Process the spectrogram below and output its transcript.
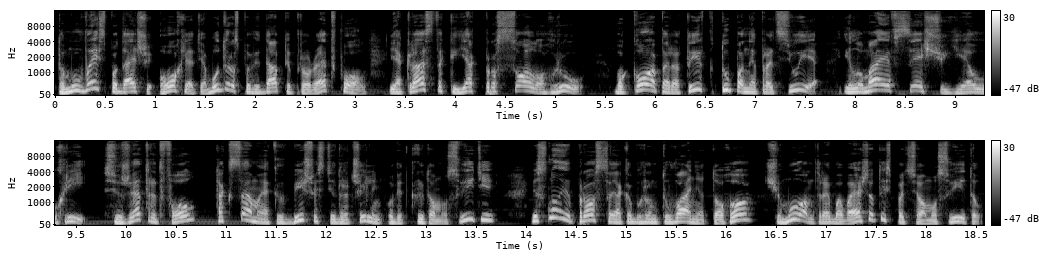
Тому весь подальший огляд я буду розповідати про Redfall якраз таки як про соло гру, бо кооператив тупо не працює і ламає все, що є у грі. Сюжет Redfall, так само як і в більшості дрочилень у відкритому світі, існує просто як обґрунтування того, чому вам треба вештатись по цьому світу.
